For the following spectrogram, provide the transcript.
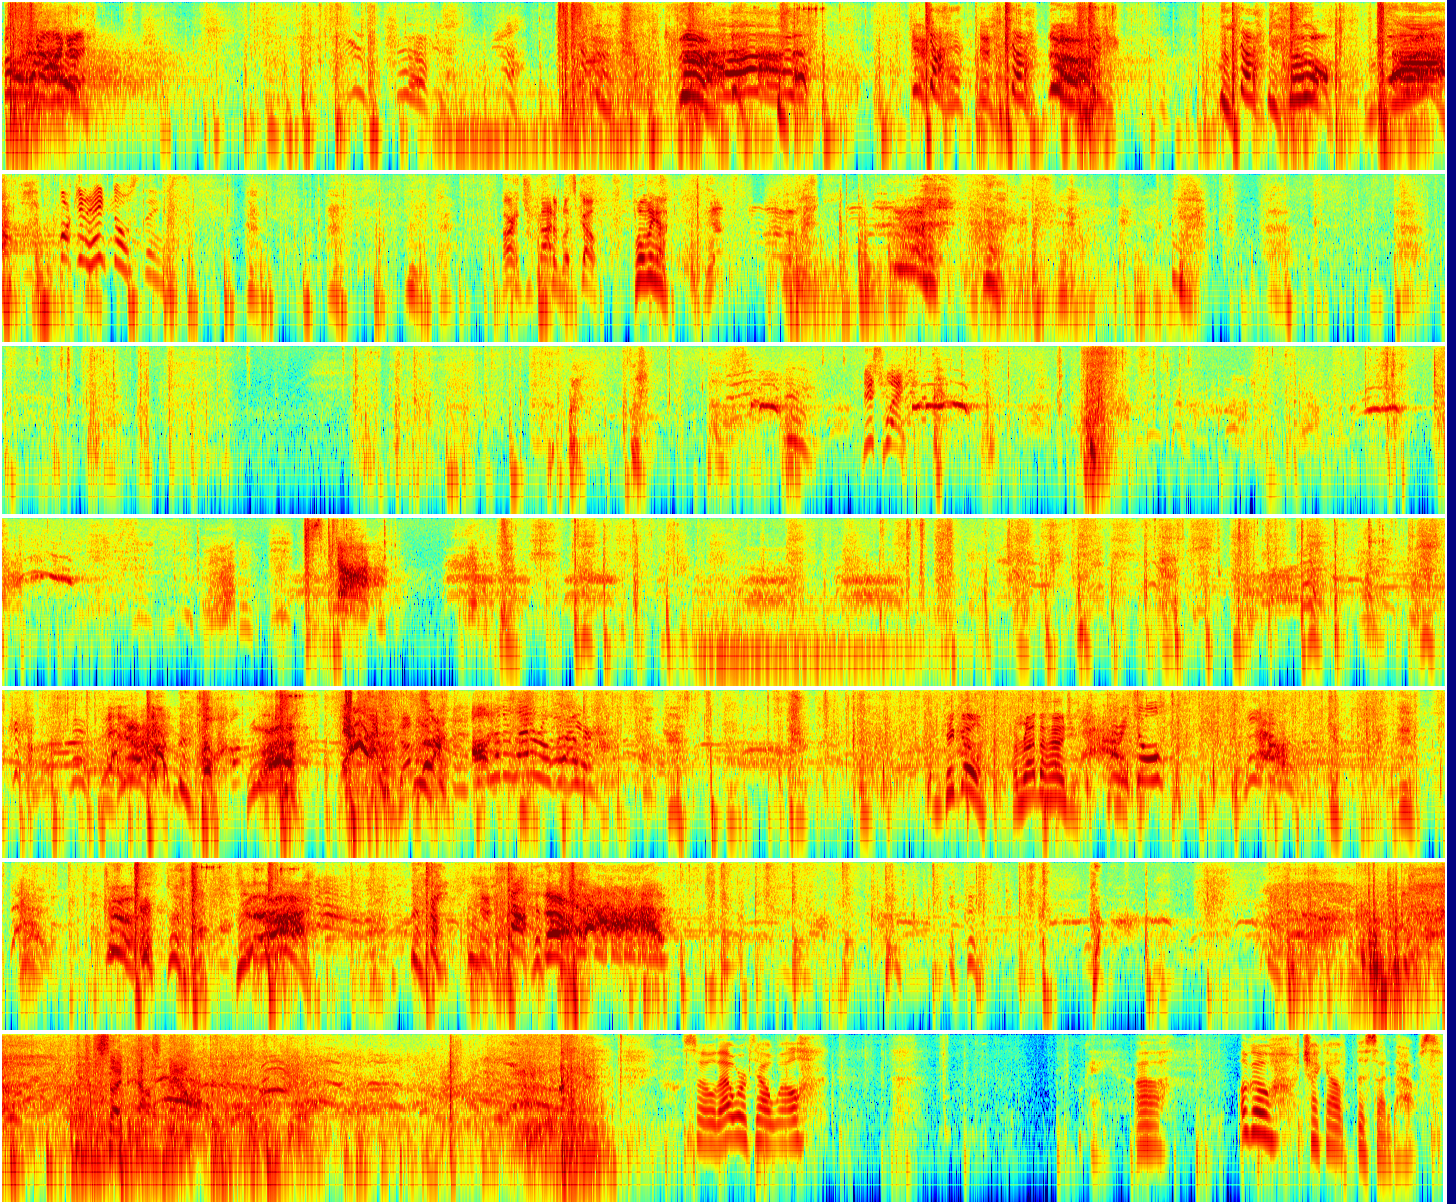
Oh, God, I got it, I got it! Fucking hate those things. All right, you got him. Let's go. Pull me up. This way. Oh, another ladder over here. Keep going. I'm right behind you. All right, Joel. Inside the house now. So that worked out well. Okay, uh, I'll go check out this side of the house.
